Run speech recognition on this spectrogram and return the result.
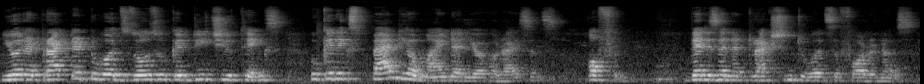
You are attracted towards those who can teach you things, who can expand your mind and your horizons. Often, there is an attraction towards the foreigners.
